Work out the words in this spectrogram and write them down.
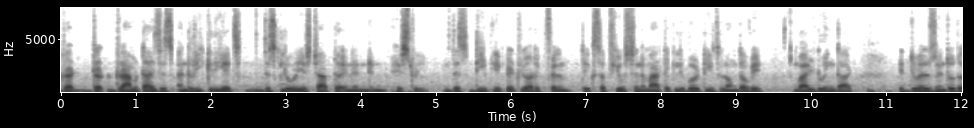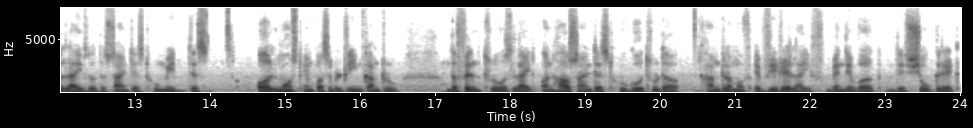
that dramatizes and recreates this glorious chapter in Indian history. This deeply patriotic film takes a few cinematic liberties along the way. While doing that, it dwells into the lives of the scientists who made this almost impossible dream come true. The film throws light on how scientists who go through the humdrum of everyday life when they work, they show grit,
